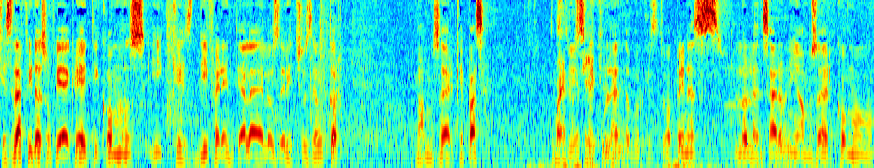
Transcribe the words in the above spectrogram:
que es la filosofía de Creative Commons y que es diferente a la de los derechos de autor. Vamos a ver qué pasa. Bueno, Estoy sí, especulando porque esto apenas lo lanzaron y vamos a ver cómo...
